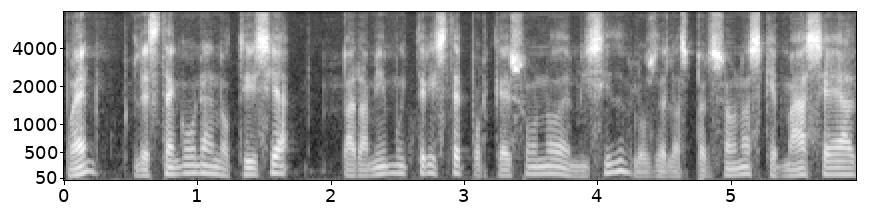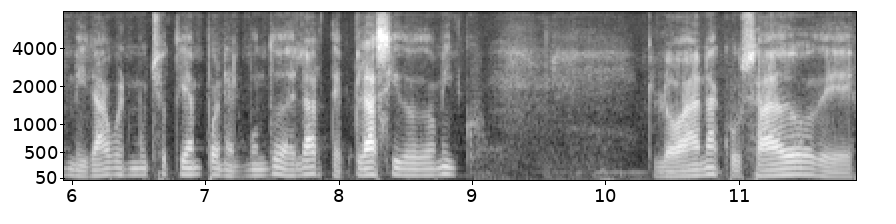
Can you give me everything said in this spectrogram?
Bueno, les tengo una noticia para mí muy triste porque es uno de mis ídolos, de las personas que más he admirado en mucho tiempo en el mundo del arte, Plácido Domingo. Lo han acusado de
